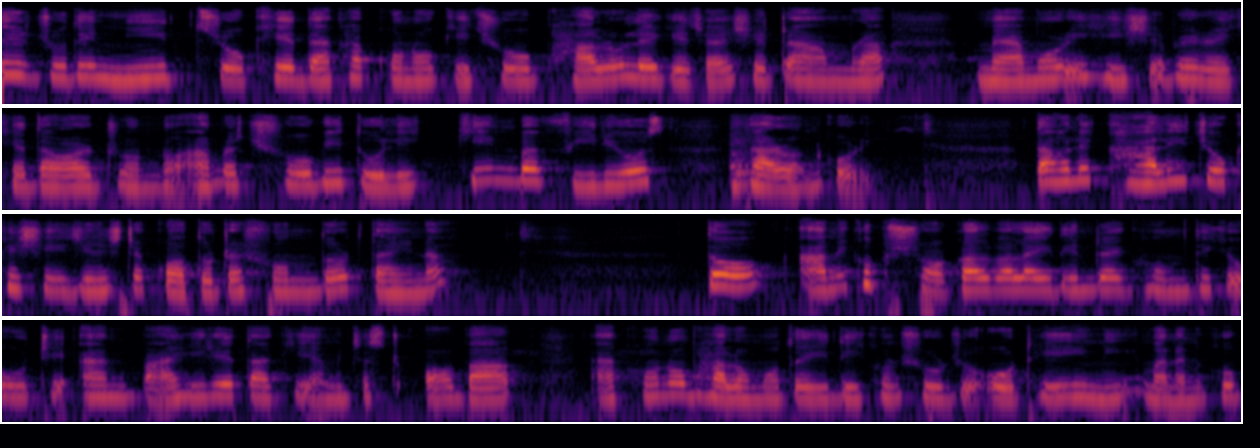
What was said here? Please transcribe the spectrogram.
আমাদের যদি নিজ চোখে দেখা কোনো কিছু ভালো লেগে যায়, সেটা আমরা মেমোরি হিসেবে রেখে দেওয়ার জন্য আমরা ছবি তুলি কিংবা ভিডিওস ধারণ করি। তাহলে খালি চোখে সেই জিনিসটা কতটা সুন্দর, তাই না? তো আমি খুব সকালবেলা এই দিনটায় ঘুম থেকে উঠি অ্যান্ড বাহিরে তাকিয়ে আমি জাস্ট অবাক। এখনও ভালো মতো এই দেখুন সূর্য ওঠেই নি মানে আমি খুব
